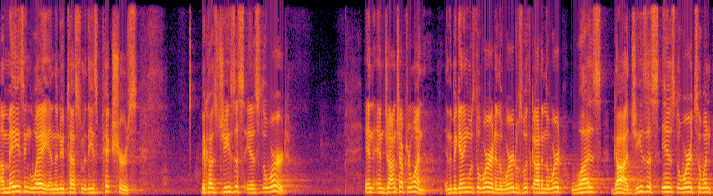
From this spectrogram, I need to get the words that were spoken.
amazing way in the New Testament. These pictures because Jesus is the Word. In, in John chapter 1, in the beginning was the Word, and the Word was with God, and the Word was God. Jesus is the Word. So when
